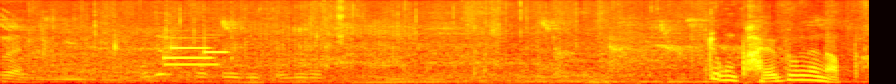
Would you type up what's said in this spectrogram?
왜? 조금 밟으면 아파.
